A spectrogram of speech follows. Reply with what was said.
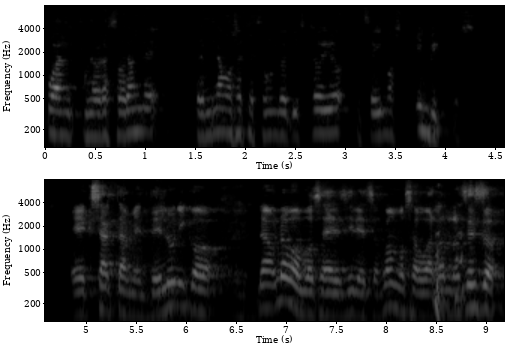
Juan, un abrazo grande. Terminamos este segundo episodio y seguimos invictos. Exactamente, el único, no, no vamos a decir eso, vamos a guardarnos eso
